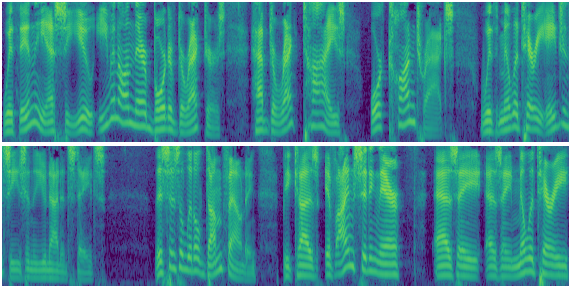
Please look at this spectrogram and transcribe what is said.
within the SCU, even on their board of directors, have direct ties or contracts with military agencies in the United States. This is a little dumbfounding because if I'm sitting there as a as a military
